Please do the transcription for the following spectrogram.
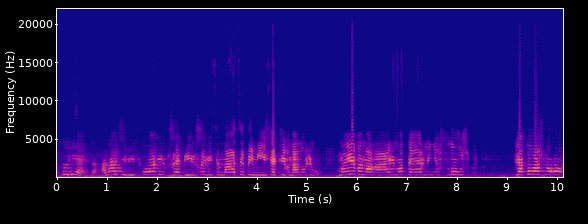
псується, а наші військові вже більше 18 місяців на нулю. Ми вимагаємо термінів служби. Для кожного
